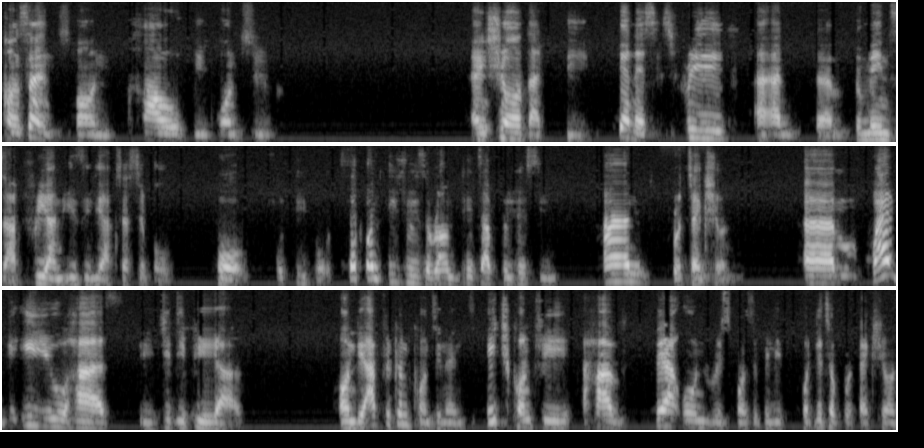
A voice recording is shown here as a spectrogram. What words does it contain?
concerns on how we want to ensure that the DNS is free and um, domains are free and easily accessible for, people. Second issue is around data privacy and protection. Um, while the EU has the GDPR, on the African continent, each country have their own responsibility for data protection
